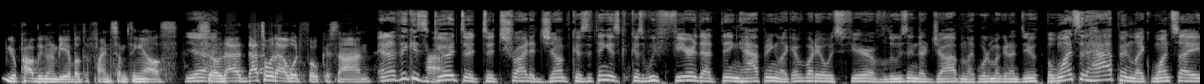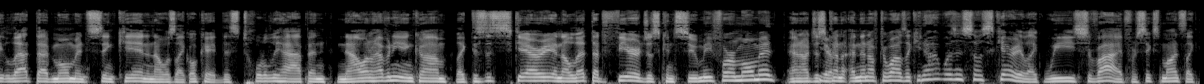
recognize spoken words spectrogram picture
you're probably going to be able to find something else. Yeah. So that that's what I would focus on. And I think it's uh, good to, to try to jump because the thing is because we fear that thing happening. Like everybody always fear of losing their job and like what am I going to do? But once it happened, like once I let that moment sink in and I was like, okay, this totally happened. Now I don't have any income. Like this is scary, and I let that fear just consume me for a moment. And I just yeah. kind of and then after a while I was like, you know, it wasn't so scary. Like we survived for six months. Like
